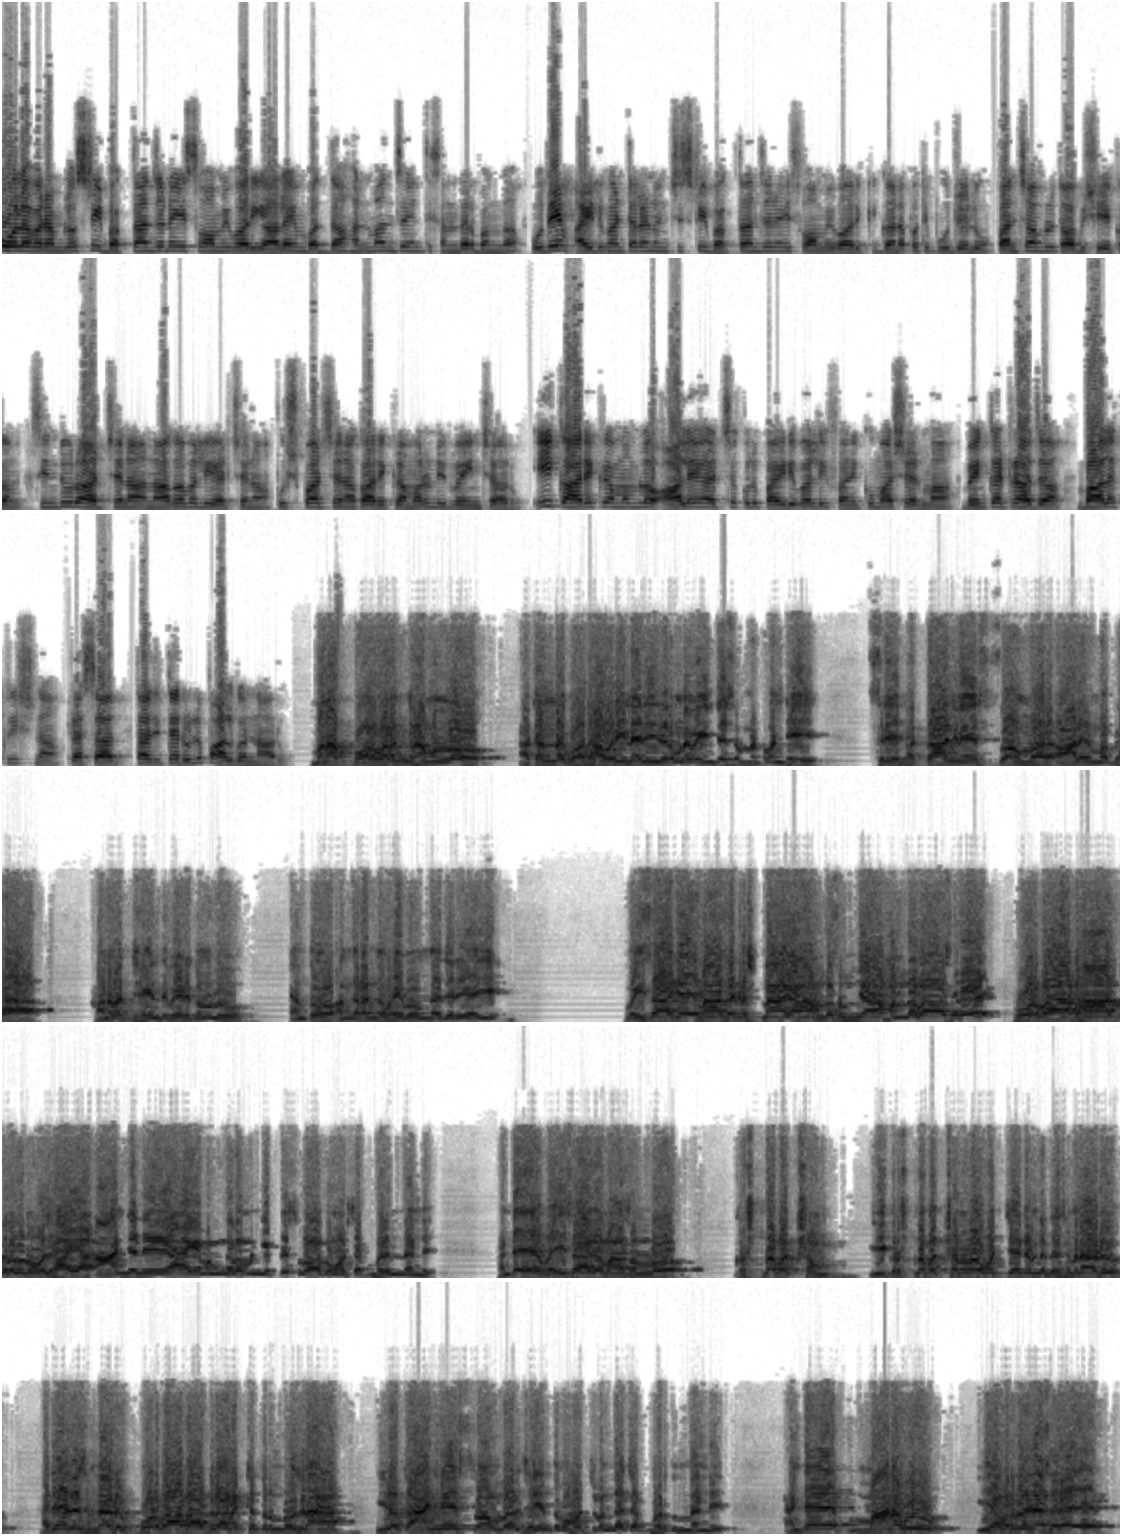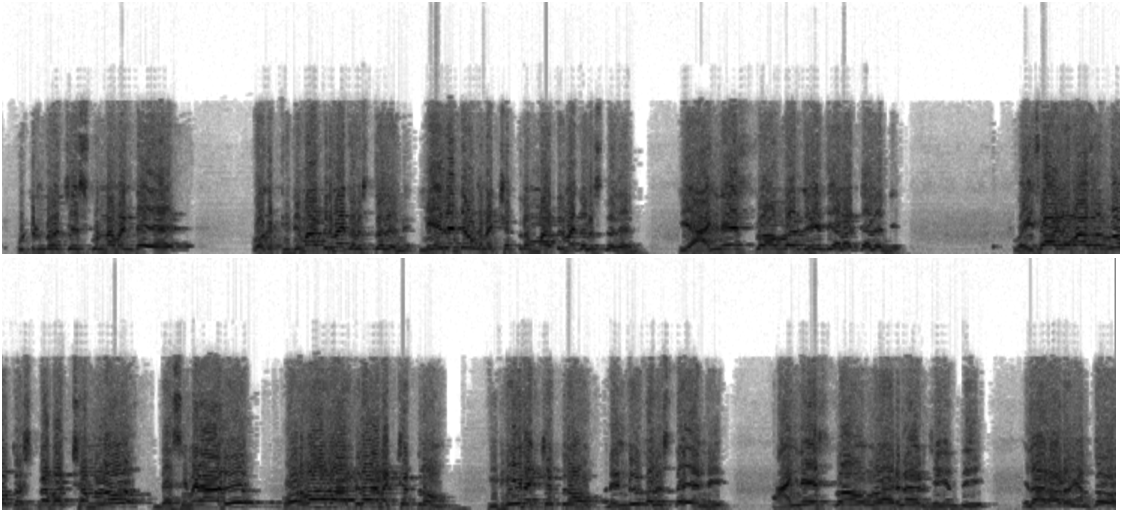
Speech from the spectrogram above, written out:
పోలవరంలో శ్రీ భక్తాంజనేయ స్వామి వారి ఆలయం వద్ద హనుమాన్ జయంతి సందర్భంగా ఉదయం ఐదు గంటల నుంచి శ్రీ భక్తాంజనేయ స్వామి వారికి గణపతి పూజలు పంచామృతాభిషేకం సింధూర అర్చన నాగవల్లి అర్చన పుష్పార్చన కార్యక్రమాలు నిర్వహించారు. ఈ కార్యక్రమంలో ఆలయ అర్చకులు పైడివల్లి ఫణికుమార్ శర్మ వెంకట్రాజ బాలకృష్ణ ప్రసాద్ తదితరులు పాల్గొన్నారు. మన పోలవరం గ్రామంలో అఖండ గోదావరి నదీ తీరమున వేయించేసి ఉన్నటువంటి శ్రీ భక్తాంజనేయ స్వామి వారి ఆలయం వద్ద హనుమత్ జయంతి వేడుకలు ఎంతో అంగరంగ వైభవంగా జరిగాయి. వైశాఖే మాస కృష్ణాయాం దశంయాం మందవాసరే పూర్వాభాద్రనోజాయ ఆంజనేయాయ మంగళం అని చెప్పి శ్లోకం చెప్పబడిందండి. అంటే వైశాఖ మాసంలో కృష్ణపక్షం ఈ కృష్ణపక్షంలో వచ్చేటువంటి దశమి నాడు అదే దశమి నాడు పూర్వాభాద్ర నక్షత్రం రోజున ఈ యొక్క ఆంజనేయ స్వామి వారి జయంతి మహోత్సవంగా చెప్పబడుతుందండి. అంటే మానవుడు ఎవరిదైనా సరే పుట్టినరోజు చేసుకున్నామంటే ఒక తిథి మాత్రమే కలుస్తుందండి. లేదంటే ఒక నక్షత్రం మాత్రమే కలుస్తుందండి. ఈ ఆంజనేయ స్వామి వారి జయంతి ఎలా కాదండి? వైశాఖ మాసంలో కృష్ణపక్షంలో దశమి నాడు పూర్వాభాద్ర నక్షత్రం ఇదే నక్షత్రం రెండూ కలుస్తాయండి. ఆంజనేయ స్వామి వారి నాడు జయంతి ఇలా రావడం ఎంతో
